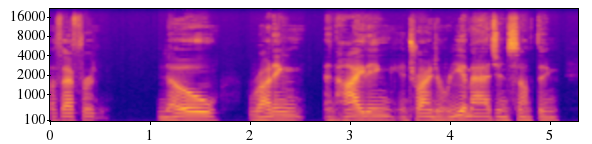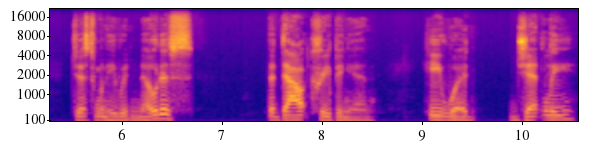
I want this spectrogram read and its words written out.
of effort, no running and hiding and trying to reimagine something, just when he would notice the doubt creeping in, he would gently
